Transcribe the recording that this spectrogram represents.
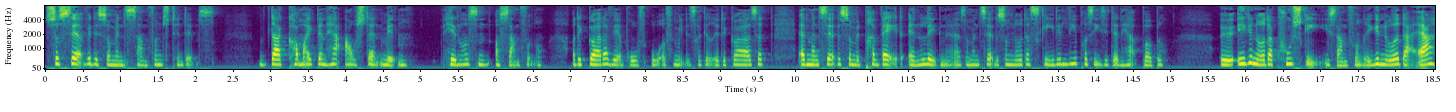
så ser vi det som en samfundstendens. Der kommer ikke den her afstand mellem hændelsen og samfundet. Og det gør der ved at bruge ordet familietragedie. Det gør også, at, at man ser det som et privat anlæggende. Altså man ser det som noget, der skete lige præcis i den her boble. Øh, ikke noget, der kunne ske i samfundet. Ikke noget, der er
